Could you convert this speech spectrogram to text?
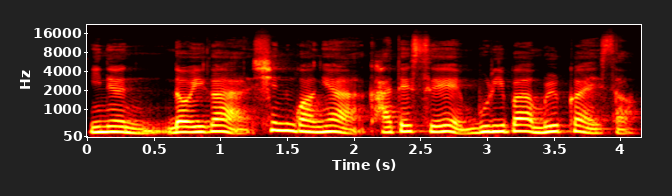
이는 너희가 신광야 가데스의 무리바 물가에서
